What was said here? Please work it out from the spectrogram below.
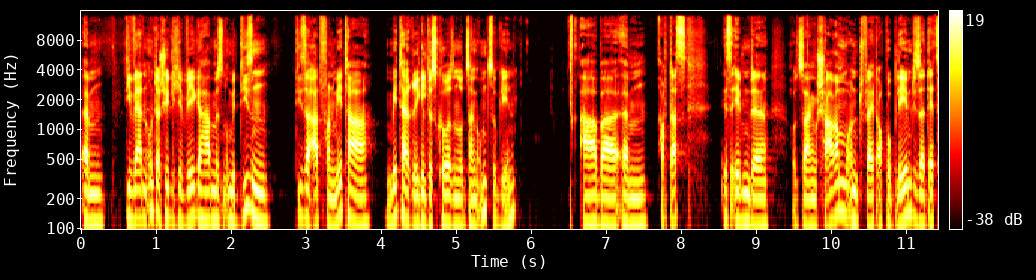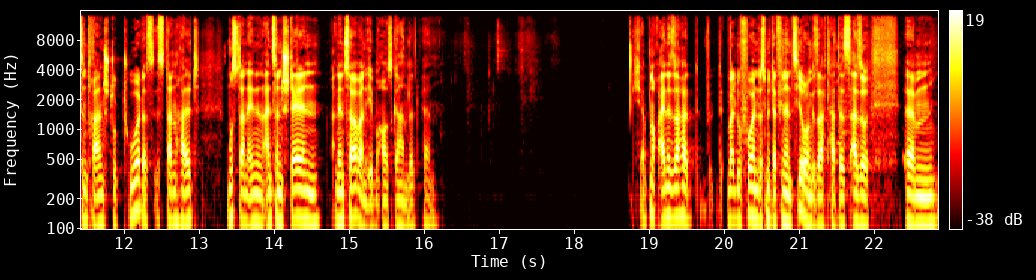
Ähm, die werden unterschiedliche Wege haben müssen, um mit diesen, dieser Art von Meta, Meta-Regeldiskursen sozusagen umzugehen. Aber ähm, auch das ist eben der sozusagen Charme und vielleicht auch Problem dieser dezentralen Struktur. Das ist dann halt, muss dann in den einzelnen Stellen an den Servern eben ausgehandelt werden. Ich habe noch eine Sache, weil du vorhin das mit der Finanzierung gesagt hattest. Also ähm,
